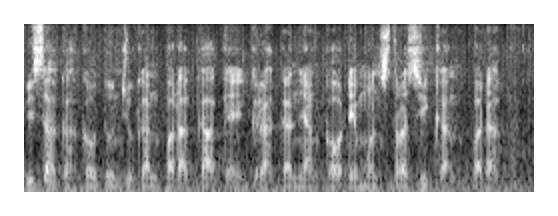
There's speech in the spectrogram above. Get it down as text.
bisakah kau tunjukkan pada kakek gerakan yang kau demonstrasikan padaku?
